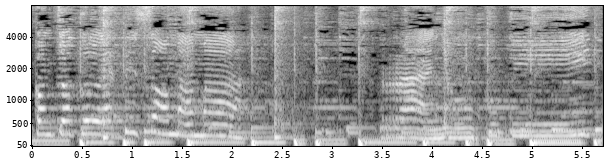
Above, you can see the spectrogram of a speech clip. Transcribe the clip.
konco kelek bisa mama ranyu kupi.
